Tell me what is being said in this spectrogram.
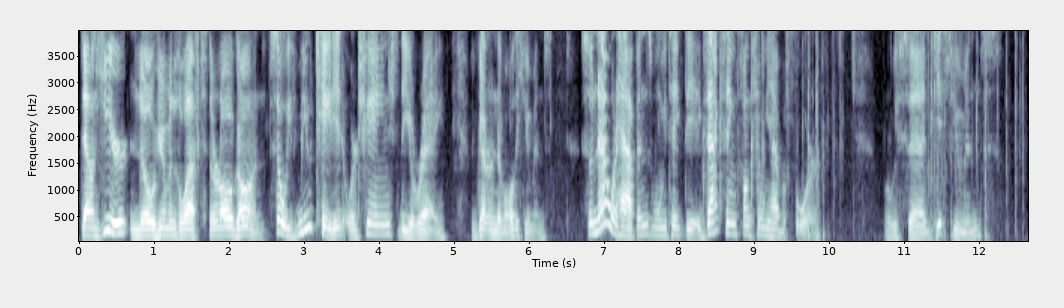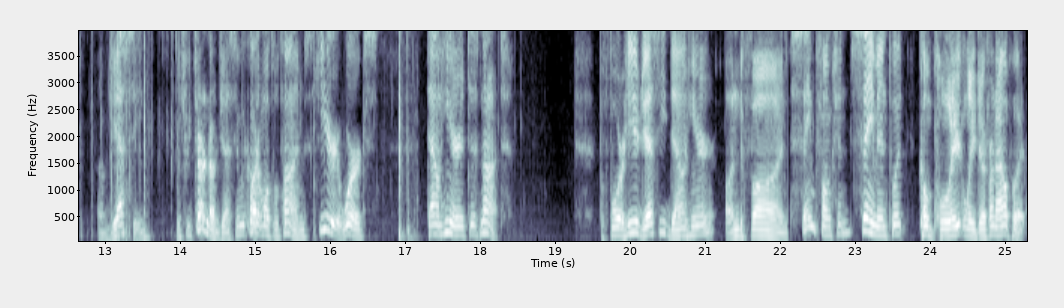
Down here, no humans left. They're all gone. So we've mutated or changed the array. We've gotten rid of all the humans. So now what happens when we take the exact same function we had before, where we said get humans of Jesse, which returned our Jesse, and we called it multiple times. Here it works. Down here it does not. Before here, Jesse, down here, undefined. Same function, same input, completely different output.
